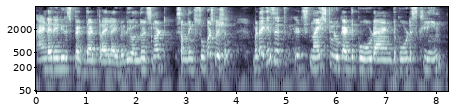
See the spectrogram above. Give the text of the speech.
And I really respect that trie library, although it's not something super special. But I guess it it's nice to look at the code and the code is clean.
